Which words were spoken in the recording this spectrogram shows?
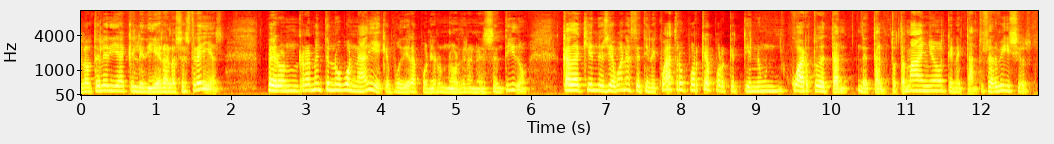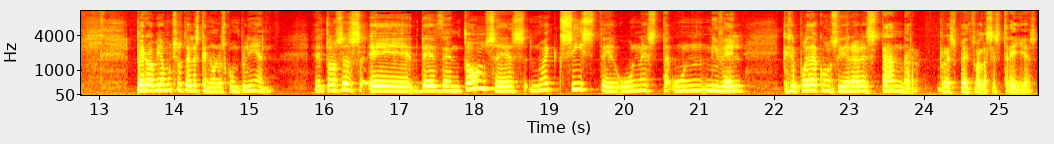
la hotelería que le diera las estrellas. Pero realmente no hubo nadie que pudiera poner un orden en ese sentido. Cada quien decía, bueno, este tiene cuatro, ¿por qué? Porque tiene un cuarto de, tan, de tanto tamaño, tiene tantos servicios. Pero había muchos hoteles que no los cumplían. Entonces, eh, desde entonces no existe un, un nivel que se pueda considerar estándar respecto a las estrellas.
